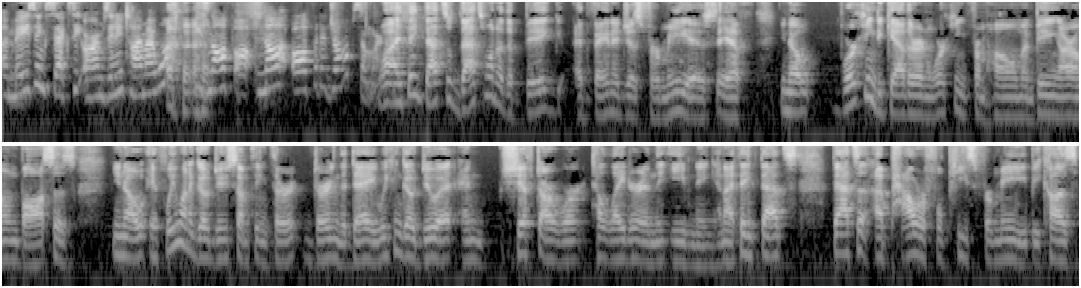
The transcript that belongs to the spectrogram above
amazing, sexy arms anytime I want. He's not off, not off at a job somewhere. Well, I think that's that's one of the big advantages for me is if you know working together and working from home and being our own bosses. You know, if we want to go do something thir- during the day, we can go do it and shift our work till later in the evening. And I think that's that's a, a powerful piece for me because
